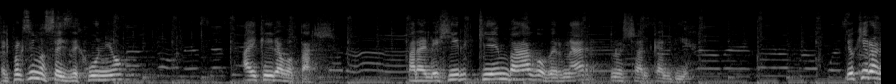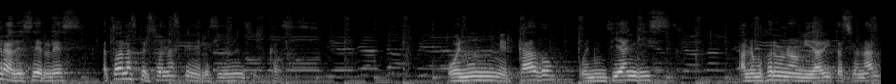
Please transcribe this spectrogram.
el próximo 6 de junio hay que ir a votar para elegir quién va a gobernar nuestra alcaldía. Yo quiero agradecerles a todas las personas que me recibieron en sus casas, o en un mercado, o en un tianguis, a lo mejor en una unidad habitacional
